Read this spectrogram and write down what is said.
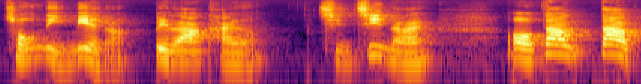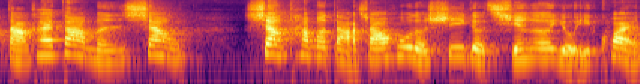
从里面啊被拉开了，请进来。哦，大大打开大门，向。向他们打招呼的是一个前额有一块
